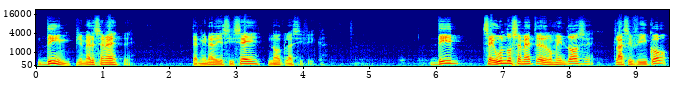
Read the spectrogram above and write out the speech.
DIM, primer semestre. Termina 16, no clasifica. DIM, segundo semestre de 2012, clasificó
